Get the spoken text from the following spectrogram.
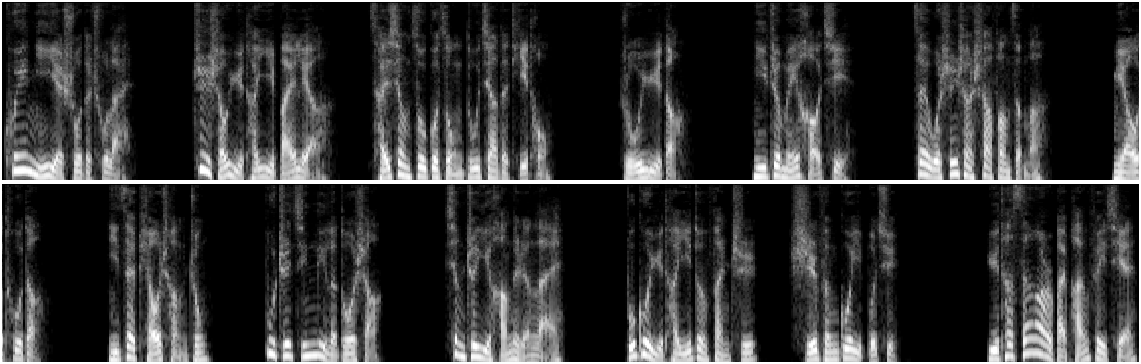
亏你也说得出来，至少与他一百两，才像做过总督家的体统。”如玉道：“你这没好气，在我身上煞放怎么？”苗秃道：“你在嫖场中，不知经历了多少，像这一行的人来，不过与他一顿饭吃，十分过意不去，与他三二百盘费钱。”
